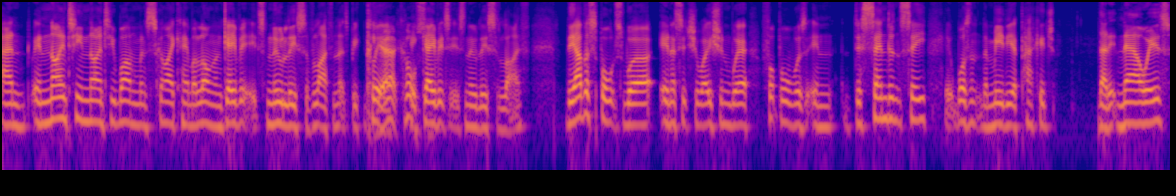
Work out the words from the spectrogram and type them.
And in 1991, when Sky came along and gave it its new lease of life, and let's be clear, Yeah, it gave it its new lease of life. The other sports were in a situation where football was in descendancy. It wasn't the media package that it now is.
